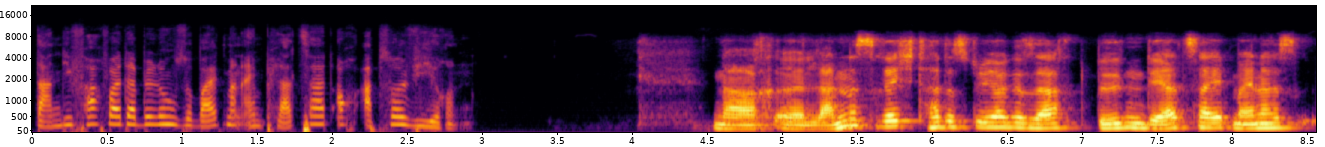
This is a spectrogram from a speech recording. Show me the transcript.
dann die Fachweiterbildung, sobald man einen Platz hat, auch absolvieren. Nach äh, Landesrecht hattest du ja gesagt, bilden derzeit meines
